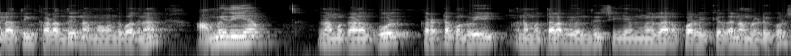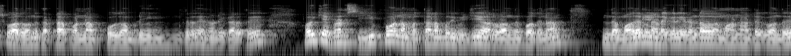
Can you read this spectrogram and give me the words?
எல்லாத்தையும் கடந்து நம்ம வந்து பார்த்திங்கன்னா அமைதியாக நமக்கான கோல் கரெக்டாக கொண்டு போய் நம்ம தளபதி வந்து சிஎம் உட்கார வைக்கிறதா நம்மளுடைய கோல் ஸோ அதை வந்து கரெக்டாக பண்ணால் போதும் அப்படிங்கிறது என்னுடைய கருத்து. ஓகே ஃப்ரெண்ட்ஸ் இப்போ நம்ம தளபதி விஜய் அவர்கள் வந்து பார்த்திங்கன்னா இந்த மதுரையில் நடக்கிற இரண்டாவது மாநாட்டுக்கு வந்து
